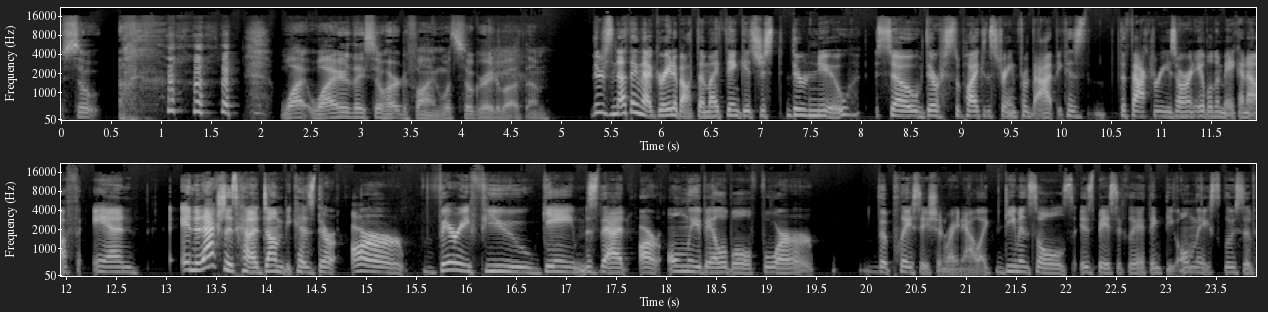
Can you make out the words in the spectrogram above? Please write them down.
So, why why are they so hard to find? What's so great about them? There's nothing that great about them. I think it's just they're new, so they're supply constrained for that because the factories aren't able to make enough. And and it actually is kind of dumb because there are very few games that are only available for the PlayStation right now. Like Demon Souls is basically, I think, the only exclusive.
